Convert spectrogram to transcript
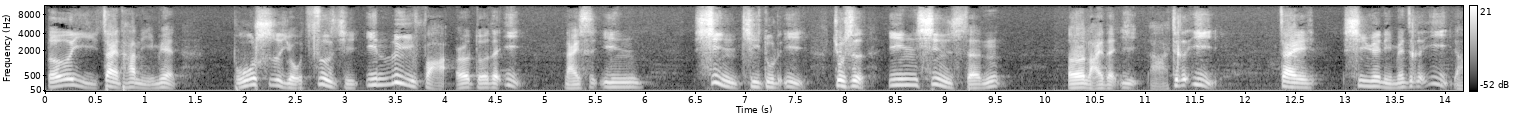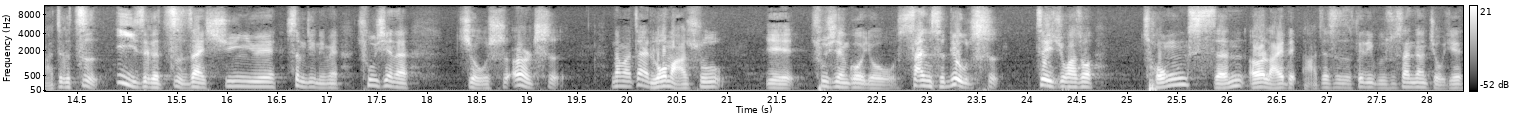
得以在他里面，不是有自己因律法而得的义，乃是因信基督的义，就是因信神而来的义啊。这个义在。新约里面这个义啊，这个字义这个字在新约圣经里面出现了九十二次，那么在罗马书也出现过有三十六次。这句话说从神而来的啊，这是腓利比书三章九节，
